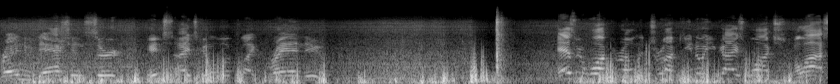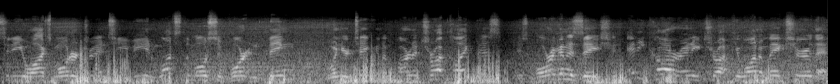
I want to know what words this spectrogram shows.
brand new dash insert. Inside's going to look like brand new. As we walk around the truck, you know you guys watch Velocity, you watch Motor Trend TV, and what's the most important thing when you're taking apart a truck like this is organization. Any car or any truck, you want to make sure that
